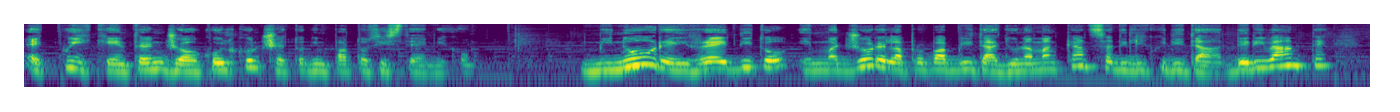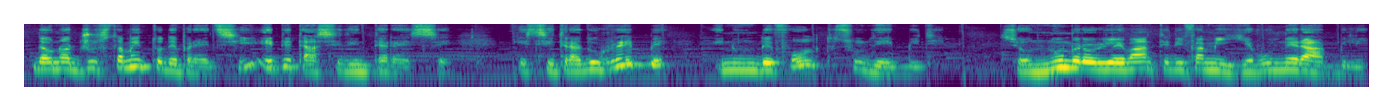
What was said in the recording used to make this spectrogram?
È qui che entra in gioco il concetto di impatto sistemico. Minore il reddito e maggiore la probabilità di una mancanza di liquidità derivante da un aggiustamento dei prezzi e dei tassi di interesse, che si tradurrebbe in un default sui debiti. Se un numero rilevante di famiglie vulnerabili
